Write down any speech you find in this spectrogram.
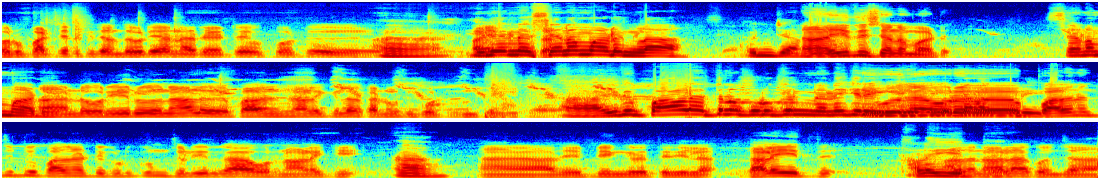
ஒரு பட்ஜெட்டுக்கு தந்தபடியான ரேட்டு போட்டு இது என்ன சென மாடுங்களா? கொஞ்சம். இது சின மாடு. சென மாடு ஆ, இன்னும் ஒரு இருபது நாள் பதினஞ்சு நாளைக்குலாம் கண்ணுட்டி போட்டுருன்னு ஆ, இது பால் எத்தனை கொடுக்குன்னு நினைக்கிறீங்க? ஒரு. பதினஞ்சு டு பதினெட்டு கொடுக்குன்னு சொல்லியிருக்கா ஒரு நாளைக்கு. அது எப்படிங்கிறது தெரியல. தலையீத்து. அதனால கொஞ்சம்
